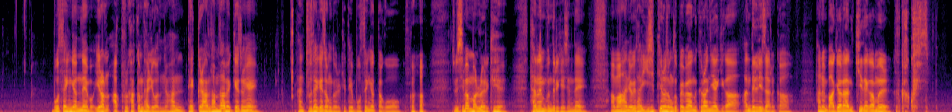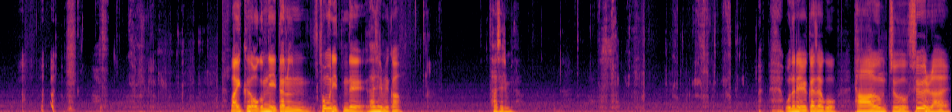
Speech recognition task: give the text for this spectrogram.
못생겼네 뭐 이런 악플 가끔 달리거든요 한 댓글 한 3, 400개 중에 한 두세 개 정도 이렇게 되게 못생겼다고 좀 심한 말로 이렇게 다는 분들이 계신데 아마 한 여기서 한 20kg 정도 빼면 그런 이야기가 안 들리지 않을까 하는 막연한 기대감을 갖고 있습니다 마이크 어금니에 있다는 소문이 있던데 사실입니까? 사실입니다 오늘은 여기까지 하고 다음 주 수요일 날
